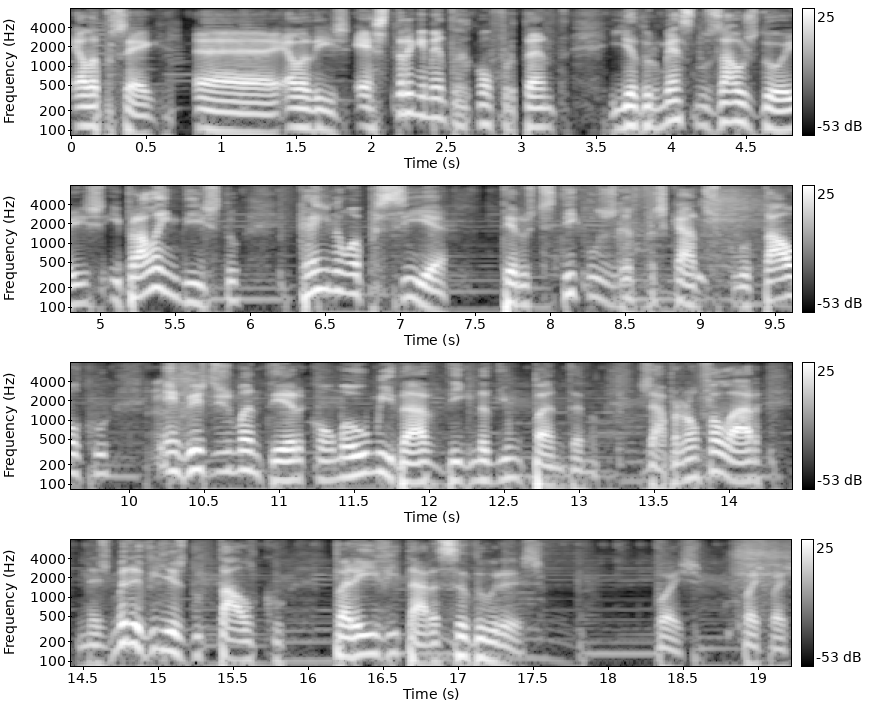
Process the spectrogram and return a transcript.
Ela prossegue. Uh, ela diz: é estranhamente reconfortante e adormece-nos aos dois. E para além disto, quem não aprecia ter os testículos refrescados pelo talco em vez de os manter com uma umidade digna de um pântano? Já para não falar nas maravilhas do talco para evitar assaduras. Pois, pois, pois.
